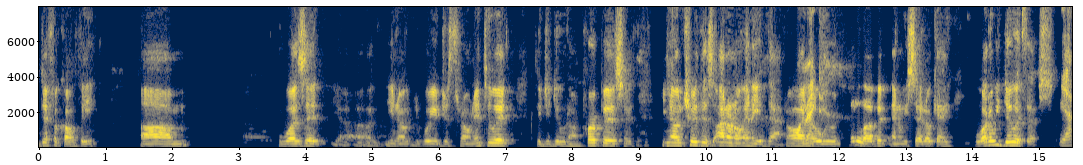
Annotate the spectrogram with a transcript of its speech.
difficulty um, was it uh, you know were you just thrown into it did you do it on purpose? You know, the truth is, I don't know any of that. All I right. know, we were in the middle of it, and we said, okay, what do we do with this? Yeah.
